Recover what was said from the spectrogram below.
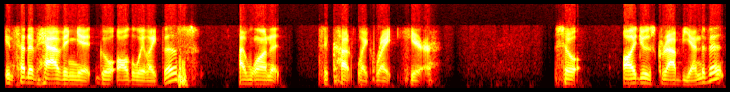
instead of having it go all the way like this. I want it to cut like right here. So all I do is grab the end of it,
